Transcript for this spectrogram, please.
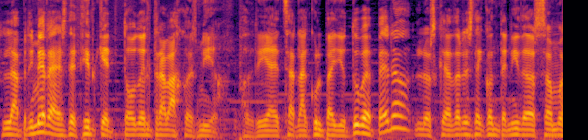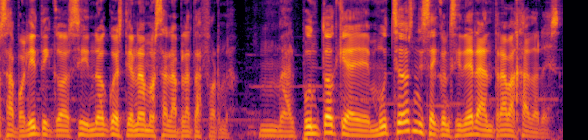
La primera es decir que todo el trabajo es mío. Podría echar la culpa a YouTube, pero los creadores de contenido somos apolíticos y no cuestionamos a la plataforma. Mm, Al punto que muchos ni se consideran trabajadores.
